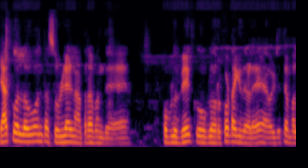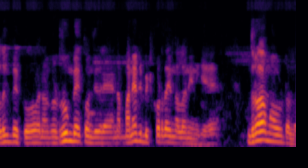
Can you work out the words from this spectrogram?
ಯಾಕೋ ಲವ್ ಅಂತ ಸುಳ್ಳು ಹತ್ರ ಬಂದೆ. ಒಬ್ಳು ಬೇಕು, ಒಬ್ಳು ವರ್ಕೌಟ್ ಆಗಿದ್ದಾಳೆ, ಅವಳ ಜೊತೆ ಮಲಗಬೇಕು ನಾನು ರೂಮ್ ಬೇಕು ಅಂದಿದ್ರೆ ನಮ್ಮ ಮನೇಲಿ ಬಿಟ್ಕೊಡ್ತಾ ಇದ್ದಲ್ಲ ನಿನಗೆ. ದ್ರೋಹ ಮಾಡ್ಬಿಟ್ಟಲ್ಲ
